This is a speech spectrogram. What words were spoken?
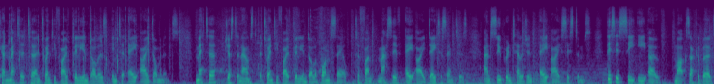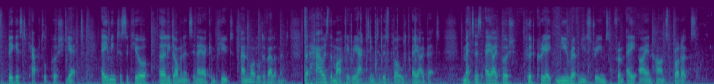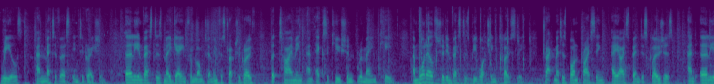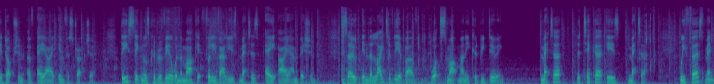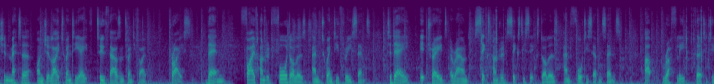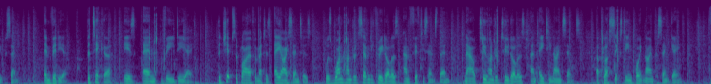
Can Meta turn $25 billion into AI dominance? Meta just announced a $25 billion bond sale to fund massive AI data centers and superintelligent AI systems. This is CEO, Mark Zuckerberg's biggest capital push yet, aiming to secure early dominance in AI compute and model development. But how is the market reacting to this bold AI bet? Meta's AI push could create new revenue streams from AI enhanced products Reels, and metaverse integration. Early investors may gain from long term infrastructure growth, but timing and execution remain key. And what else should investors be watching closely? Track Meta's bond pricing, AI spend disclosures, and early adoption of AI infrastructure. These signals could reveal when the market fully values Meta's AI ambition. So, in the light of the above, what smart money could be doing? Meta, the ticker is Meta. We first mentioned Meta on July 28, 2025. Price, then $504.23. Today, it trades around $666.47, up roughly 32%. Nvidia. The ticker is NVDA. The chip supplier for Meta's AI centers was $173.50 then, now $202.89, a plus 16.9% gain.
